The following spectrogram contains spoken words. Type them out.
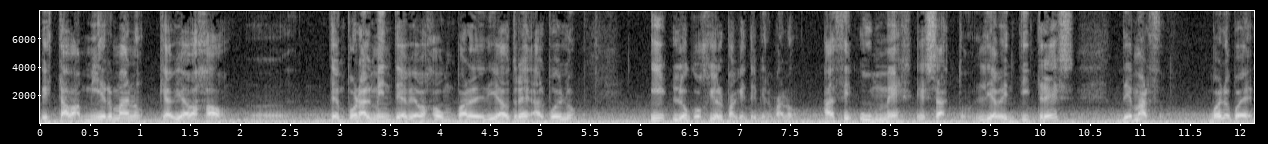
estaba mi hermano que había bajado eh, temporalmente, había bajado un par de días o tres al pueblo y lo cogió el paquete mi hermano hace un mes exacto, el día 23 de marzo. Bueno, pues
